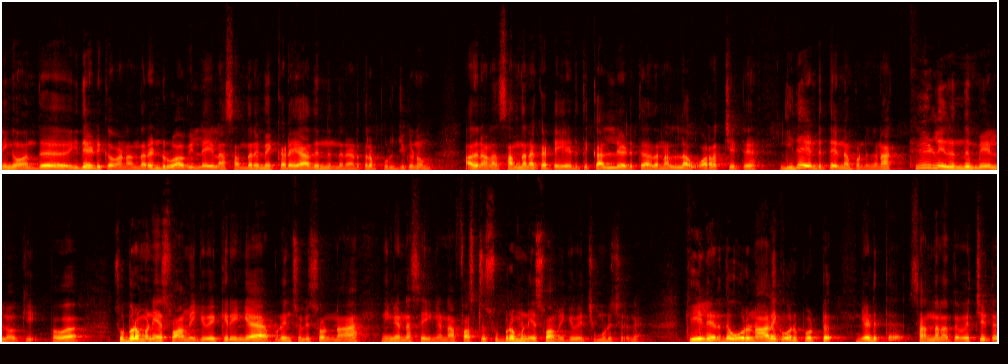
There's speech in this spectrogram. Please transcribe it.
நீங்கள் வந்து இது எடுக்க வேணாம். அந்த ரெண்டு ரூபா வில்லையெல்லாம் சந்தனமே கிடையாதுன்னு இந்த இடத்துல புரிஞ்சுக்கணும். அதனால் சந்தனக்கட்டையை எடுத்து கல் எடுத்து அதை நல்லா உரைச்சிட்டு இதை எடுத்து என்ன பண்ணுங்கன்னா கீழிருந்து மேல் நோக்கி இப்போ சுப்பிரமணிய சுவாமிக்கு வைக்கிறீங்க அப்படின்னு சொல்லி சொன்னால் நீங்கள் என்ன செய்யுங்கன்னா ஃபஸ்ட்டு சுப்பிரமணிய சுவாமிக்கு வச்சு முடிச்சிருங்க. கீழே இருந்து ஒரு நாளைக்கு ஒரு பொட்டு எடுத்து சந்தனத்தை வச்சுட்டு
